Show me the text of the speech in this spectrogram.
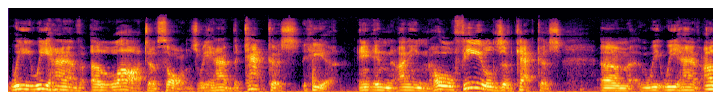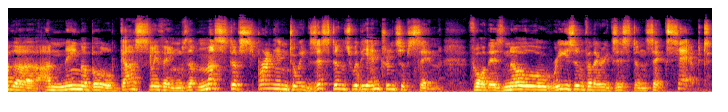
we, we have a lot of thorns. We have the cactus here, in, in I mean, whole fields of cactus. Um, we, we have other unnameable, ghastly things that must have sprung into existence with the entrance of sin for there's no reason for their existence except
